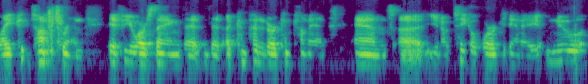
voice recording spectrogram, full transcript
like doctrine if you are saying that, that a competitor can come in and uh, you know take a work in a new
